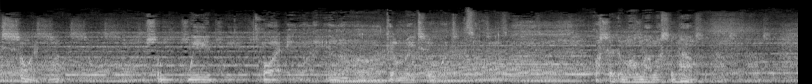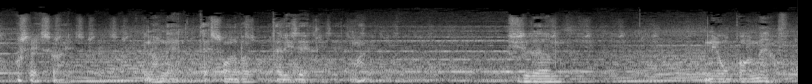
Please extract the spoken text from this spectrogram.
sign, right? Some weird writing on it, you know, I didn't read too something. I said to my mum, I said, Mum, what's that sign? You know, that, that sign above Daddy's head, right? She said, um, nil by mouth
